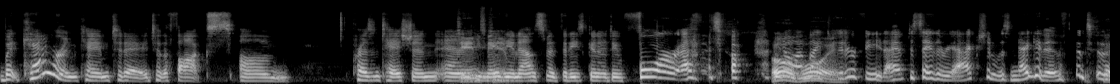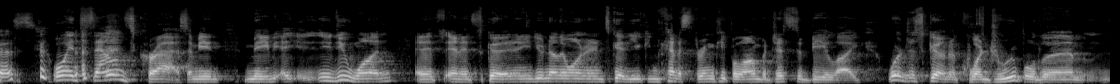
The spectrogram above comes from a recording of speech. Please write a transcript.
but Cameron came today to the Fox. Um, presentation and James he made Cameron. the announcement that he's going to do four Avatar. You Oh, know, on my. Twitter feed, I have to say the reaction was negative to this. well, it sounds crass. I mean, maybe uh, you do one and it's and it's good, and you do another one and it's good. You can kind of string people on, but just to be like, we're just gonna quadruple them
